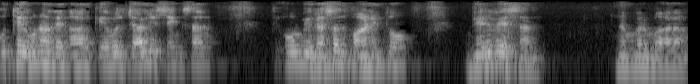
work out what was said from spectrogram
ਉੱਥੇ ਉਹਨਾਂ ਦੇ ਨਾਲ ਕੇਵਲ 40 ਸਿੰਘ ਸਨ ਤੇ ਉਹ ਵੀ ਰਸਦ ਪਾਣੀ ਤੋਂ ਗਿਰਵੇ ਸਨ, ਨੰਬਰ 12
